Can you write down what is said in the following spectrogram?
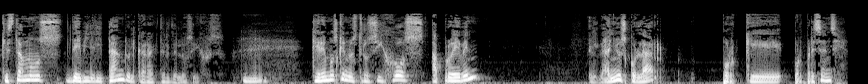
que estamos debilitando el carácter de los hijos. Queremos que nuestros hijos aprueben el año escolar porque por presencia.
